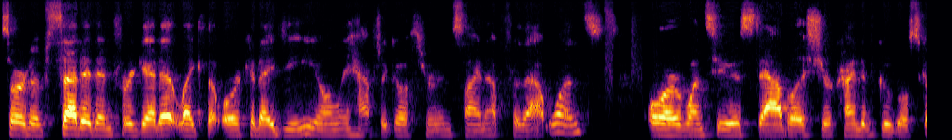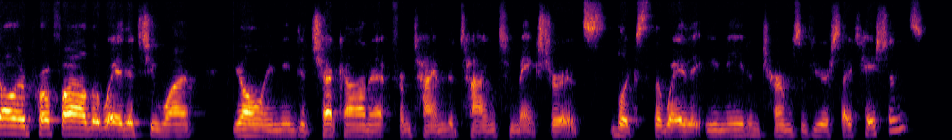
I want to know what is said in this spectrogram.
sort of set it and forget it, like the ORCID ID. You only have to go through and sign up for that once. Or once you establish your kind of Google Scholar profile the way that you want, you only need to check on it from time to time to make sure it looks the way that you need in terms of your citations.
